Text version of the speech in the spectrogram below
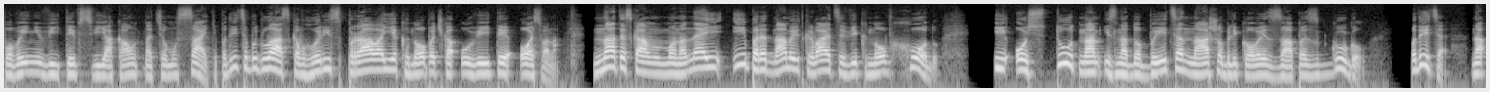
повинні війти в свій аккаунт на цьому сайті. Подивіться, будь ласка, вгорі справа є кнопочка Увійти. Ось вона. Натискаємо на неї, і перед нами відкривається вікно входу. І ось тут нам і знадобиться наш обліковий запис Google. Подивіться на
